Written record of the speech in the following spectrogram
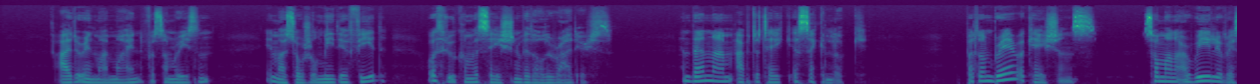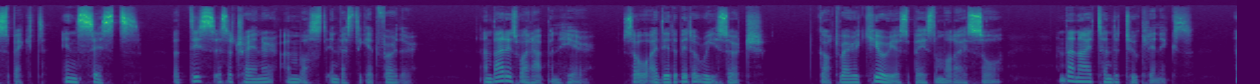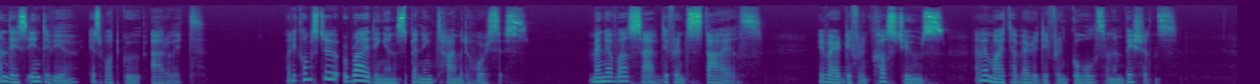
either in my mind for some reason, in my social media feed, or through conversation with other riders. And then I'm apt to take a second look. But on rare occasions, someone I really respect insists that this is a trainer I must investigate further. And that is what happened here. So I did a bit of research, got very curious based on what I saw, and then I attended two clinics. And this interview is what grew out of it. When it comes to riding and spending time with horses, many of us have different styles. We wear different costumes, and we might have very different goals and ambitions.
